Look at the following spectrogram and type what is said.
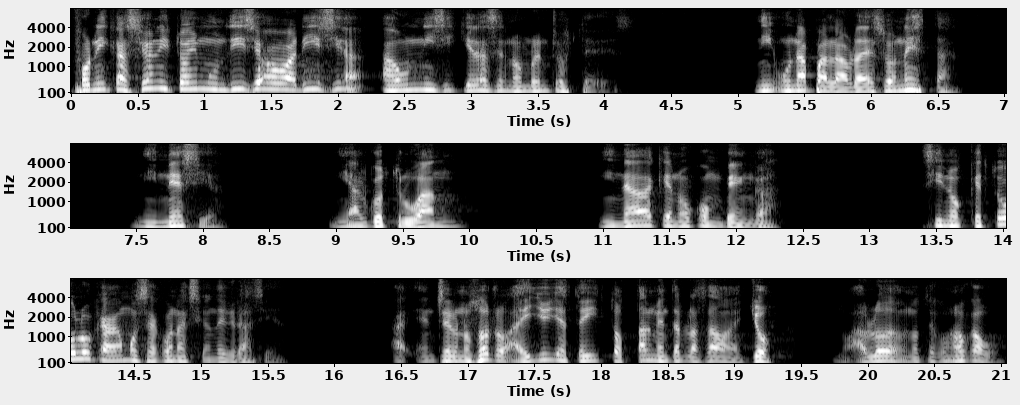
Fornicación y toda inmundicia o avaricia aún ni siquiera se nombra entre ustedes. Ni una palabra deshonesta, ni necia, ni algo truán, ni nada que no convenga, sino que todo lo que hagamos sea con acción de gracia entre nosotros, ahí yo ya estoy totalmente aplazado. Yo, no hablo, no te conozco a vos.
